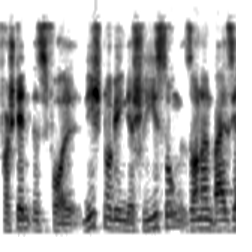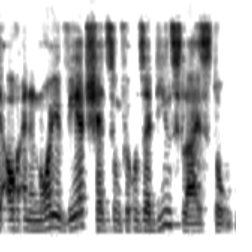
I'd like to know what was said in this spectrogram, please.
verständnisvoll, nicht nur wegen der Schließung, sondern weil sie auch eine neue Wertschätzung für unsere Dienstleistung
